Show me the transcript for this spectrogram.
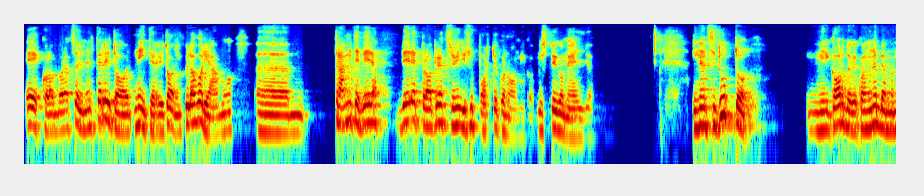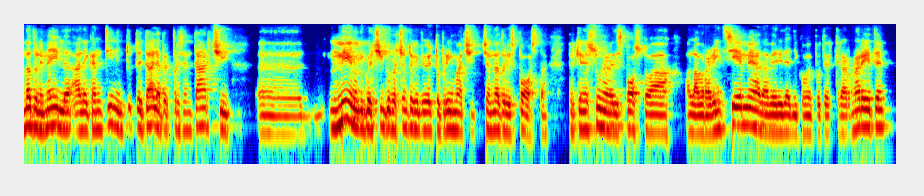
e collaborazioni territorio, nei territori in cui lavoriamo eh, tramite vere, vere e proprie azioni di supporto economico. Mi spiego meglio. Innanzitutto, mi ricordo che quando noi abbiamo mandato le mail alle cantine in tutta Italia per presentarci, eh, meno di quel 5% che vi ho detto prima ci, ci è dato risposta, perché nessuno era disposto a, a, lavorare insieme, ad avere idea di come poter creare una rete.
